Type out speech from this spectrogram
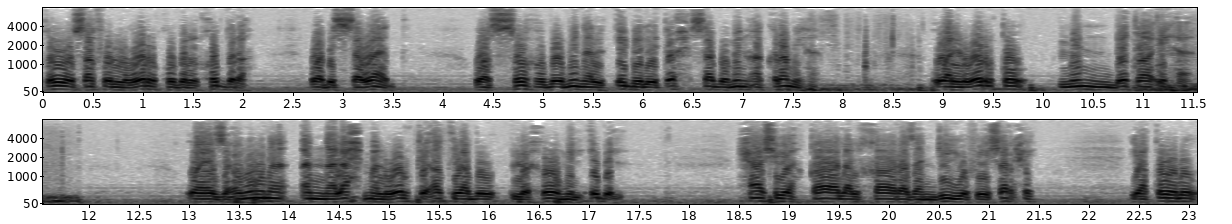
توصف الورق بالخضرة وبالسواد والصهب من الإبل تحسب من أكرمها والورق من بطائها. ويزعمون أن لحم الورق أطيب لحوم الإبل. حاشية قال الخارزنجي في شرحه يقول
